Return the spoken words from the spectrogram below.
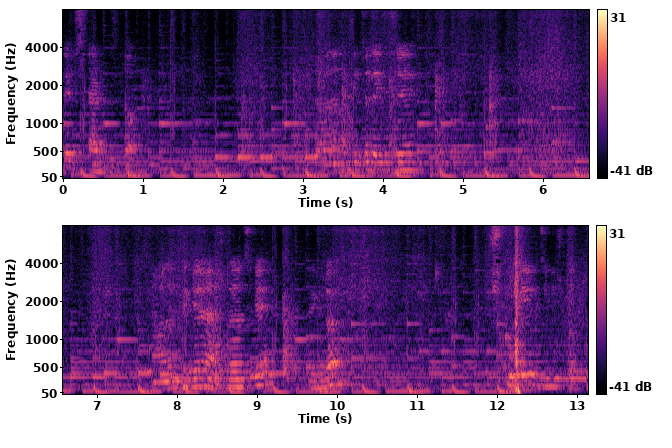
let's start this blog Amazon থেকে আসলে আজকে, এগুলো স্কুটির জিনিসপত্র।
